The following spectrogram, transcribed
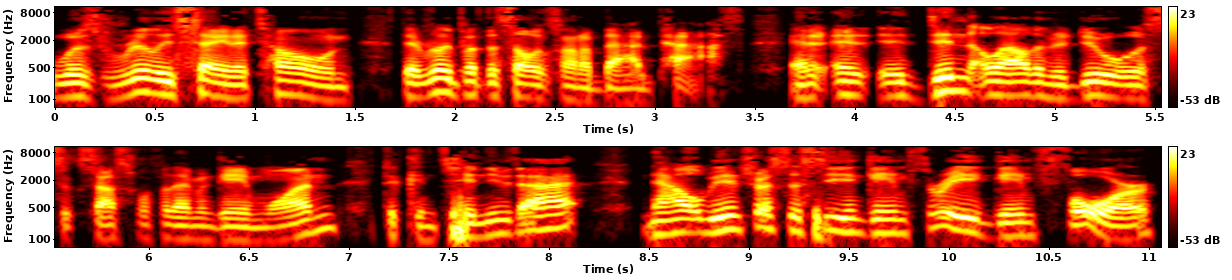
was really setting a tone that really put the Celtics on a bad path. And it, it, didn't allow them to do what was successful for them in game one to continue that. Now it'll be interesting to see in game three, game four,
